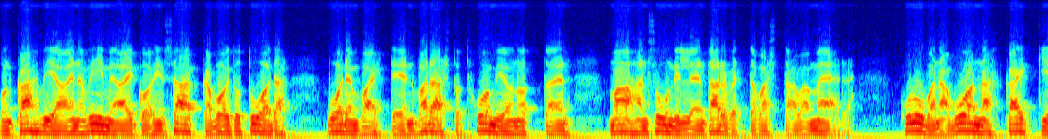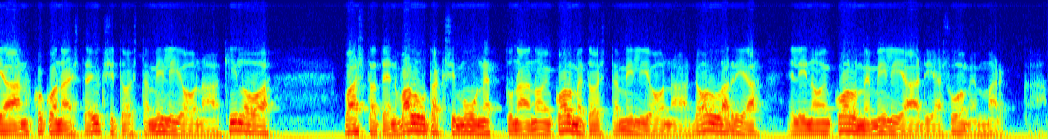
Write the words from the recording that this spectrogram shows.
on kahvia aina viime aikoihin saakka voitu tuoda vuodenvaihteen varastot huomioon ottaen maahan suunnilleen tarvetta vastaava määrä – kuluvana vuonna kaikkiaan kokonaista 11 miljoonaa kiloa, vastaten valuutaksi muunnettuna noin 13 miljoonaa dollaria, eli noin kolme miljardia Suomen markkaa.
